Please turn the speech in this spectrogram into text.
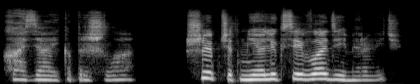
Хозяйка пришла, шепчет мне Алексей Владимирович.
